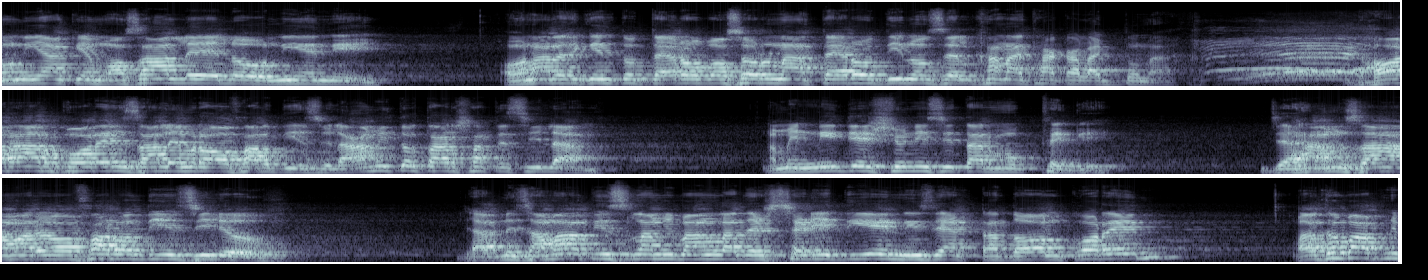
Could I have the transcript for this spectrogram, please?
দুনিয়াকে মশালে এলো নিয়ে নেই। ওনাদের কিন্তু তেরো বছর না, তেরো দিনও জেলখানায় থাকা লাগতো না। ধরার পরে জালেমরা অফার দিয়েছিল। আমি তো তার সাথে ছিলাম। আমি নিজে শুনেছি তার মুখ থেকে যে হামজা আমার অফারও দিয়েছিল যে আপনি জামাত ইসলামী বাংলাদেশ ছেড়ে দিয়ে নিজে একটা দল করেন, অথবা আপনি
